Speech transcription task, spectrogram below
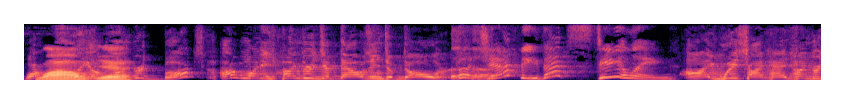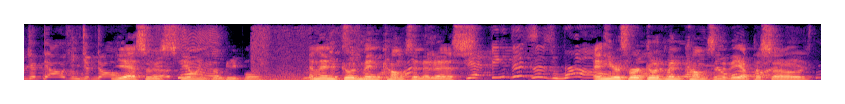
What, Wow, Only yeah. hundred bucks? I wanted hundreds of thousands of dollars. But Jeffy, that's stealing. I wish I had hundreds of thousands of dollars. Yeah, so he's stealing from people. And then Goodman comes into this. Jeffy, this is wrong. And here's where Goodman comes into the episode.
